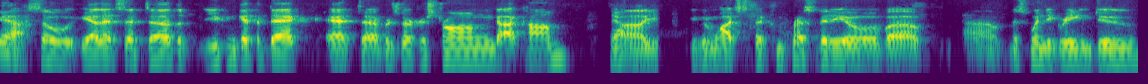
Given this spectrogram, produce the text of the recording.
Yeah. So yeah, that's it. Uh, the you can get the deck at uh, berserkerstrong.com. Yeah. Uh, you you can watch the compressed video of uh, uh, Miss Wendy Green do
